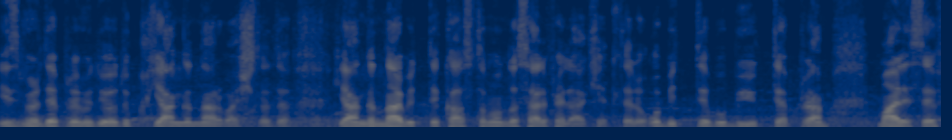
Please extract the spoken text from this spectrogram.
İzmir depremi diyorduk, yangınlar başladı. Yangınlar bitti, Kastamonu'da sel felaketleri. O bitti, bu büyük deprem. Maalesef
